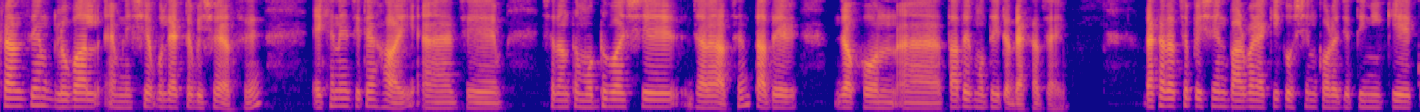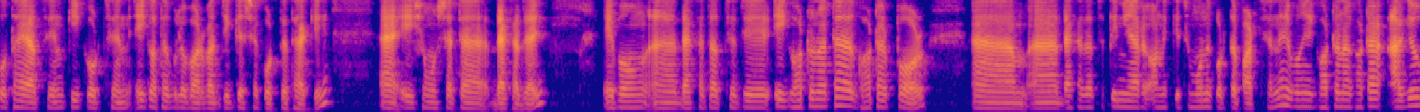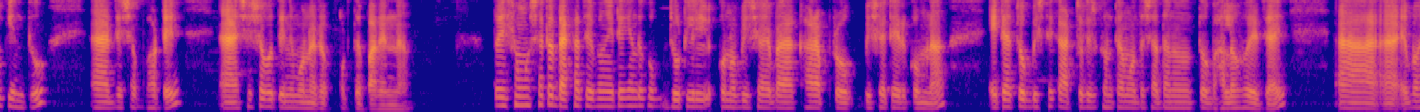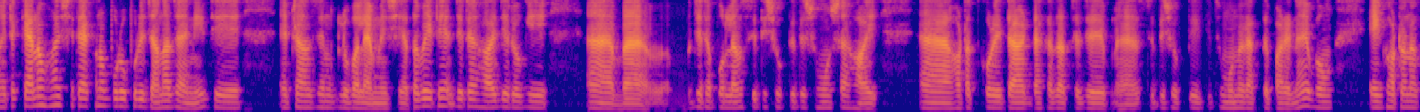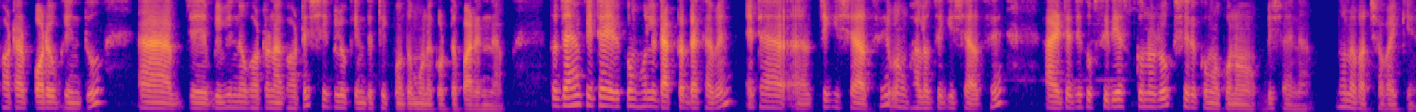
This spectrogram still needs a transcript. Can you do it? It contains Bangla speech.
ট্রান্সিয়েন্ট গ্লোবাল অ্যামনেশিয়া বলে একটা বিষয় আছে। এখানে যেটা হয় যে সাধারণত মধ্যবয়সে যারা আছেন তাদের যখন তাদের মধ্যে এটা দেখা যায়। দেখা যাচ্ছে পেশেন্ট বারবার একই কোয়েশ্চেন করে যে, "তিনি কে? কোথায় আছেন? কি করছেন?" এই কথাগুলো বারবার জিজ্ঞাসা করতে থাকে। এই সমস্যাটা দেখা যায় এবং দেখা যাচ্ছে যে এই ঘটনাটা ঘটার পর দেখা যাচ্ছে তিনি আর অনেক কিছু মনে করতে পারছেন না এবং এই ঘটনা ঘটার আগেও কিন্তু যেসব ঘটে সেসবও তিনি মনে করতে পারেন না। তো এই সমস্যাটা দেখা যায় এবং এটা কিন্তু খুব জটিল কোনো বিষয় বা খারাপ রোগ বিষয়টা এরকম না। এটা ২৪ থেকে ৪৮ ঘণ্টার মধ্যে সাধারণত ভালো হয়ে যায়। এবং এটা কেন হয় সেটা এখনও পুরোপুরি জানা যায়নি যে, এ ট্রান্সিয়েন্ট গ্লোবাল অ্যামনেশিয়া। তবে এটা, যেটা হয় যে, রোগী যেটা বললাম, স্মৃতিশক্তিতে সমস্যা হয়। হঠাৎ করেই তার দেখা যাচ্ছে যে স্মৃতিশক্তি কিছু মনে রাখতে পারে না এবং এই ঘটনা ঘটার পরেও কিন্তু যে, বিভিন্ন ঘটনা ঘটে সেগুলো কিন্তু ঠিকমতো মনে করতে পারেন না। তো যাই হোক, এটা এরকম হলে ডাক্তার দেখাবেন। এটা চিকিৎসা আছে এবং ভালো চিকিৎসা আছে। আর এটা যে, খুব সিরিয়াস কোনো রোগ সেরকমও কোনো বিষয় না। ধন্যবাদ সবাইকে।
